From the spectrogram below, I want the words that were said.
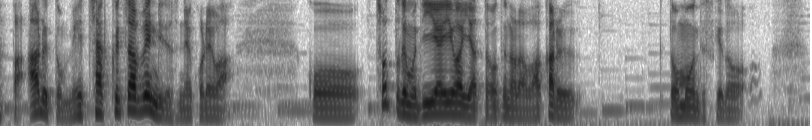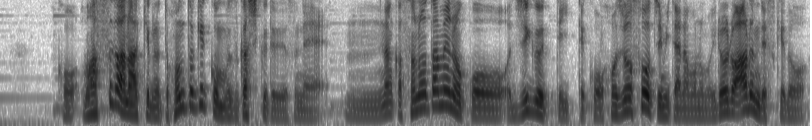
っぱあるとめちゃくちゃ便利ですね、これは。こう、ちょっとでも DIY やったことならわかると思うんですけど、こう、まっすぐ穴開けるのって本当結構難しくてですね、うん、なんかそのためのこう、ジグって言ってこう、補助装置みたいなものもいろいろあるんですけど、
